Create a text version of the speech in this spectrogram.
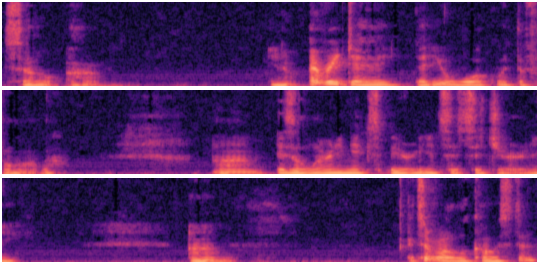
So, um, you know, every day that you walk with the Father um, is a learning experience. It's a journey. Um, it's a roller coaster.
